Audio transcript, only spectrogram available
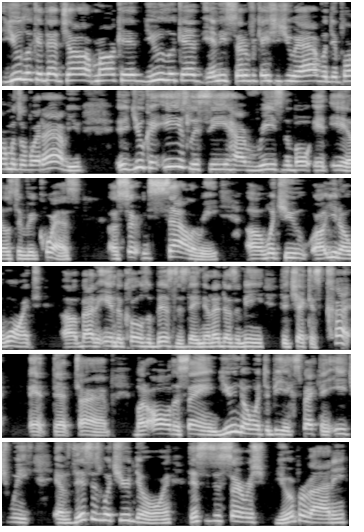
you look at that job market, you look at any certifications you have or diplomas or what have you, you could easily see how reasonable it is to request a certain salary, uh, what you, uh, you know, want, uh, by the end of close of business day. Now that doesn't mean the check is cut at that time. But all the same, you know what to be expecting each week. If this is what you're doing, this is the service you're providing,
